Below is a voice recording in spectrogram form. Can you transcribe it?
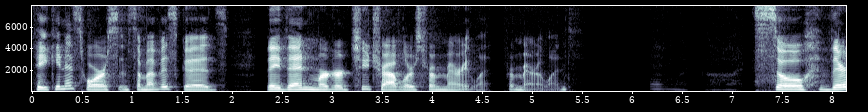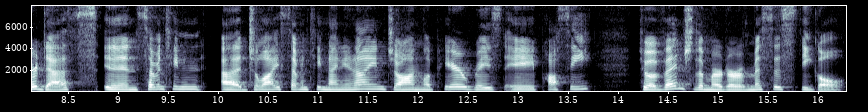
taking his horse and some of his goods. They then murdered two travelers from Maryland. From Maryland. So their deaths in 17 uh, July 1799, John Lapierre raised a posse to avenge the murder of Mrs. Stegall,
